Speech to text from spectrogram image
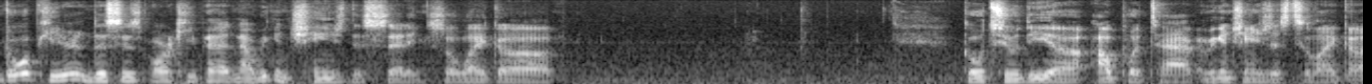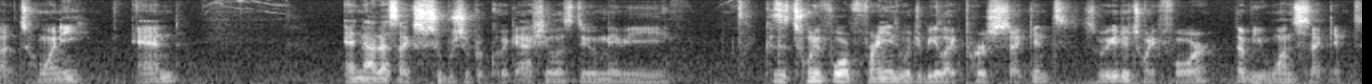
go up here. This is our keypad. Now we can change this setting. So like, uh, go to the uh, output tab and we can change this to like uh, 20 end. And now that's like super, super quick. Actually, let's do maybe because it's 24 frames, which would be like per second. So we could do 24. That'd be one second.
